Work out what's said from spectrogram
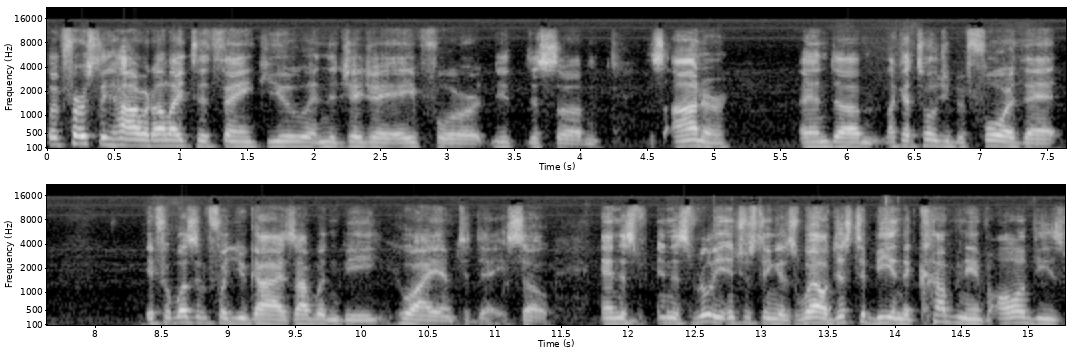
But firstly, Howard, I'd like to thank you and the JJA for this um, this honor. And um, like I told you before, that if it wasn't for you guys, I wouldn't be who I am today. So, and it's and it's really interesting as well, just to be in the company of all of these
